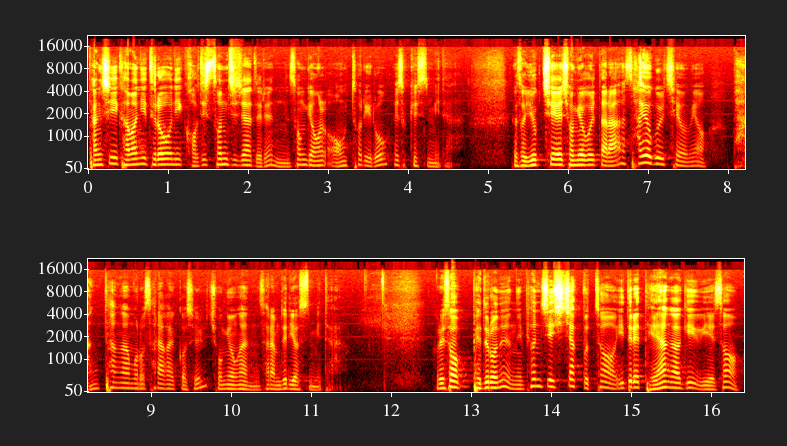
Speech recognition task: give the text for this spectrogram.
당시 가만히 들어온 이 거짓 선지자들은 성경을 엉터리로 해석했습니다. 그래서 육체의 정욕을 따라 사욕을 채우며 방탕함으로 살아갈 것을 종용한 사람들이었습니다. 그래서 베드로는 편지의 시작부터 이들에 대항하기 위해서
